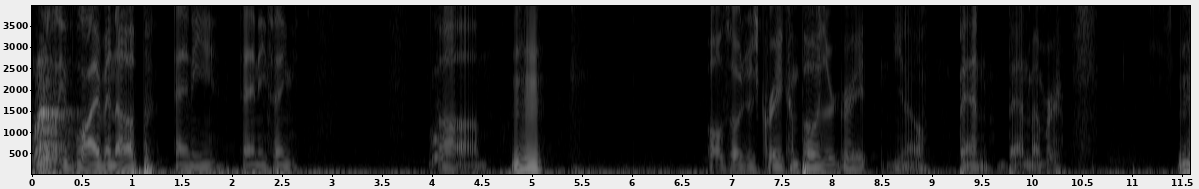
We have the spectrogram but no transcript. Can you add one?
really liven up any anything. Um, mm-hmm. also, just great composer, great you know band band member. Hmm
